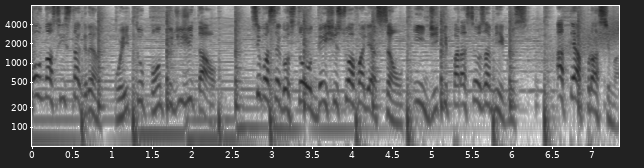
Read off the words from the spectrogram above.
ou nosso Instagram, ito.digital. Se você gostou, deixe sua avaliação e indique para seus amigos. Até a próxima!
